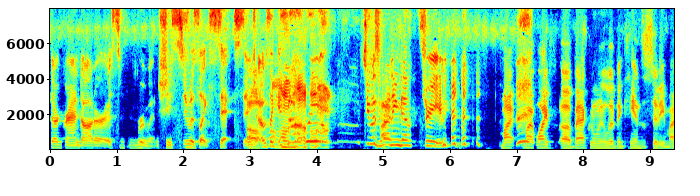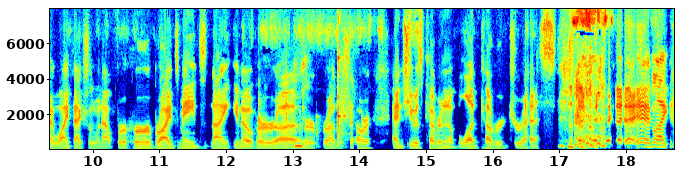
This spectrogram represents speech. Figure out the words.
their granddaughter is ruined. She she was like six and Oh. I was like, oh. it's Oh, not no. real. She was running down the street. My my wife uh, back when we lived in Kansas City, my wife actually went out for her bridesmaids night, you know, her uh, her bridal shower, and she was covered in a blood covered dress, and like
